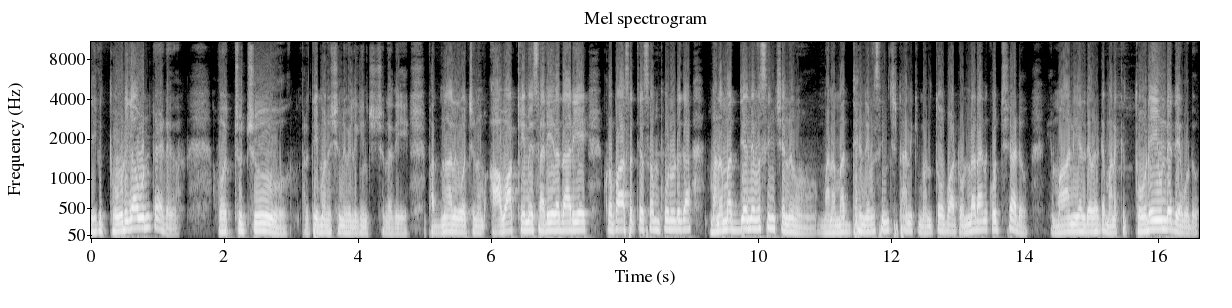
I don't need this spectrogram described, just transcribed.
నీకు తోడుగా ఉంటాడు. వచ్చుచ్చు ప్రతి మనుషుని వెలిగించుచున్నది. పద్నాలుగు వచ్చిన ఆ వాక్యమే శరీరధారి అయి కృపాసత్య సంపూర్ణుడుగా మన మధ్య నివసించను. మన మధ్య నివసించడానికి మనతో పాటు ఉండడానికి వచ్చాడు. ఇమానియల్ దేవుడు అంటే మనకి తోడే ఉండే దేవుడు.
